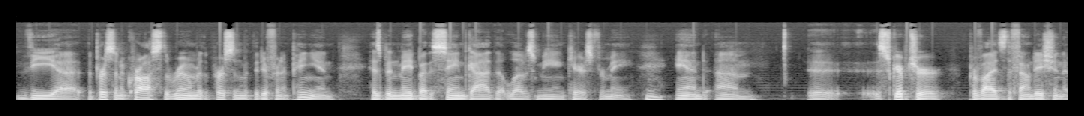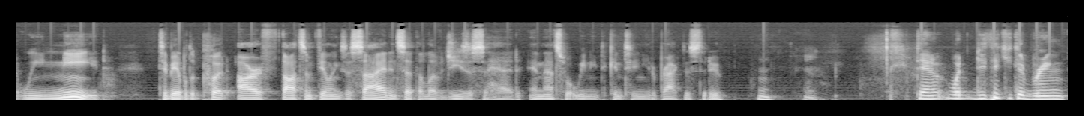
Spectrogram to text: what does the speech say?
the uh, the person across the room or the person with a different opinion has been made by the same God that loves me and cares for me. Mm. And um, uh, Scripture provides the foundation that we need to be able to put our thoughts and feelings aside and set the love of Jesus ahead. And that's what we need to continue to practice to do. Dan, what do you think you could bring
